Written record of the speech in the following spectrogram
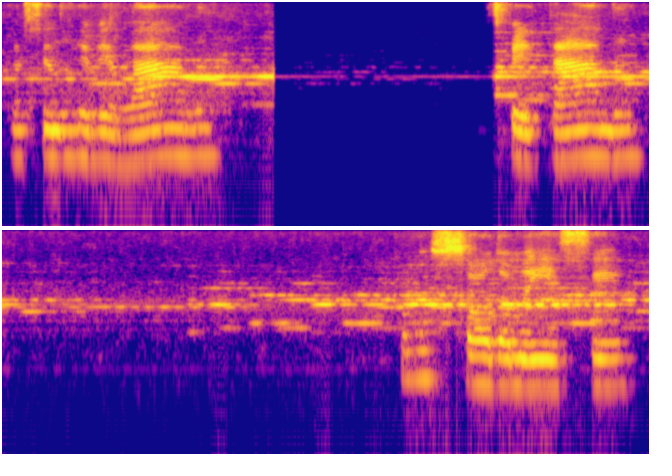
está sendo revelada, despertada, como o sol do amanhecer.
